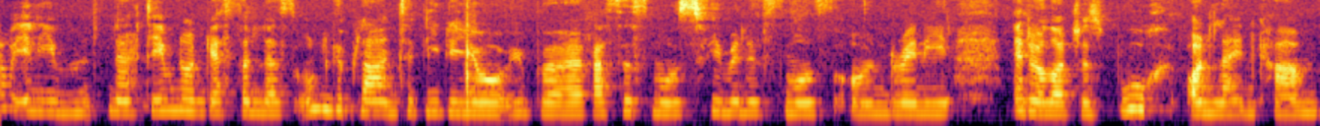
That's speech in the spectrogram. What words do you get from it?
Hallo ihr Lieben, nachdem nun gestern das ungeplante Video über Rassismus, Feminismus und Rennie Edologes Buch online kam,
